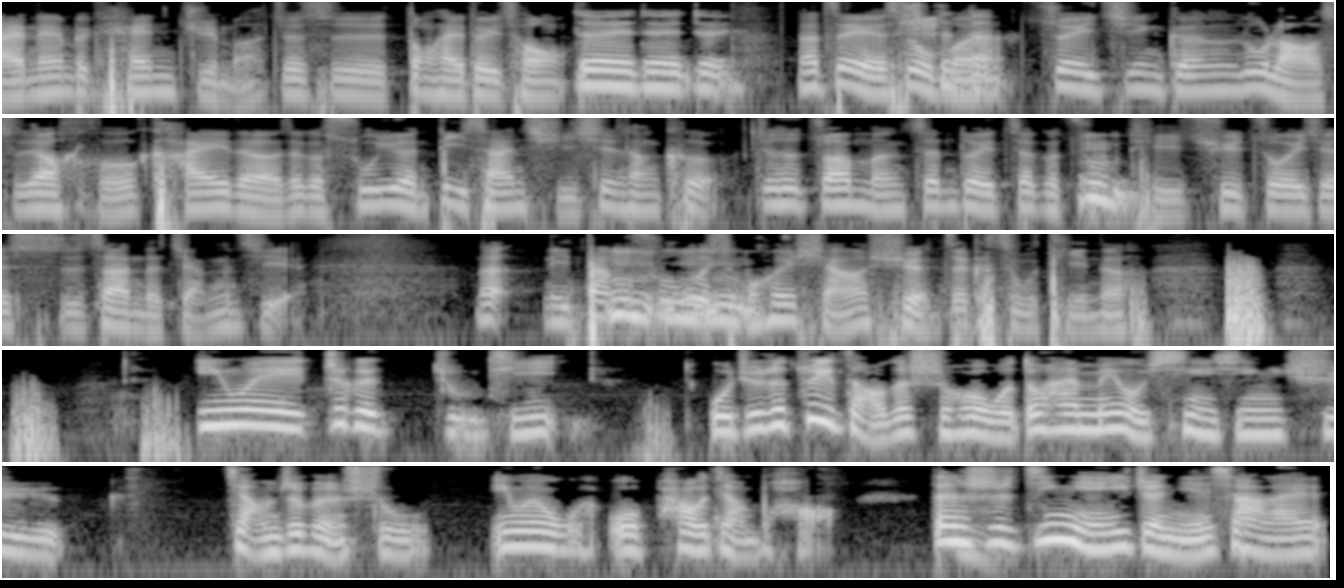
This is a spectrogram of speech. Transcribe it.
Dynamic Hedge 嘛，就是动态对冲。对对对。那这也是我们最近跟陆老师要合开的这个书院第三期线上课，就是专门针对这个主题去做一些实战的讲解。那你当初为什么会想要选这个主题呢？因为这个主题，我觉得最早的时候我都还没有信心去讲这本书，因为我我怕我讲不好。但是今年一整年下来，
